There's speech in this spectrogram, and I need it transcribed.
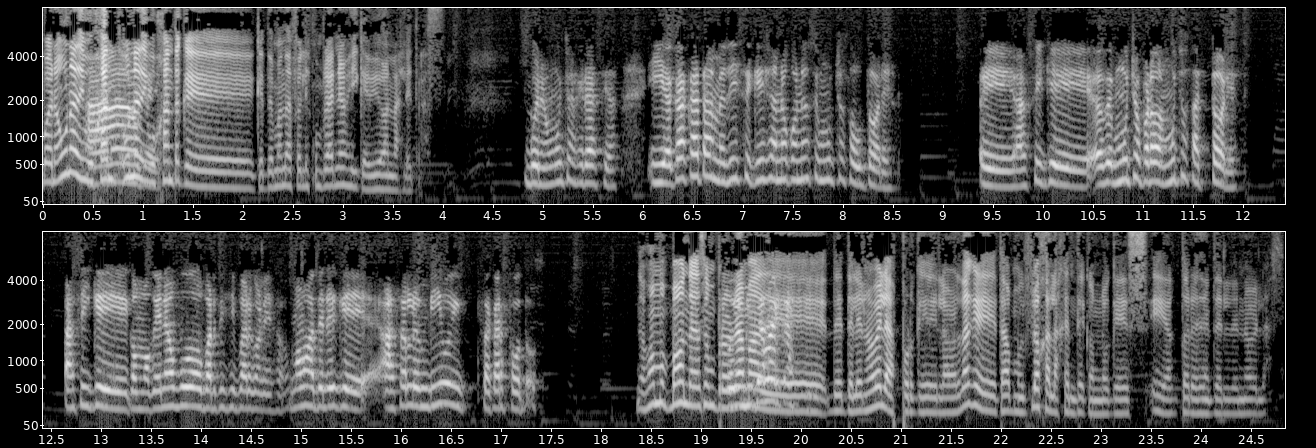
Bueno, una dibujante, ah, una dibujante que, te manda feliz cumpleaños y que vivan las letras. Bueno, muchas gracias. Y acá Cata me dice que ella no conoce muchos autores. Eh, así que, muchos, perdón, muchos actores. Así que como que no pudo participar con eso. Vamos a tener que hacerlo en vivo y sacar fotos. Nos vamos, vamos a hacer un programa de, telenovelas, porque la verdad que está muy floja la gente con lo que es eh, actores de telenovelas.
